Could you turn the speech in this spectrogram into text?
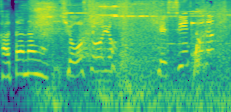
刀や競争よ。決心となって。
